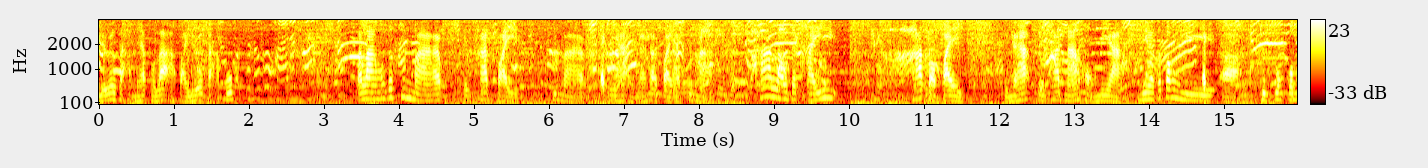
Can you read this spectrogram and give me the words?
เลเวล3นะครับโทล่าอะไฟเลเวล3ปุ๊บตารางมันก็ขึ้นมาครับเป็นธาตุไฟขึ้นมาครับนี่ฮะเห็นไหมธาตุไฟครับขึ้นมา ถ้าเราจะใช้ธาตุต่อไปเห็นไหมฮะเป็นธาตุน้ำของเนียเนียก็ต้องมีอ่าจุดวงกลม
